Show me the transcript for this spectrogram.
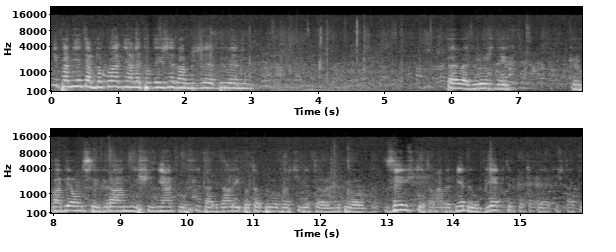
Nie pamiętam dokładnie, ale podejrzewam, że byłem pełen różnych krwawiących ran siniaków i tak dalej, bo to było właściwie to nie było zejście, to nawet nie był bieg, tylko to było jakieś takie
